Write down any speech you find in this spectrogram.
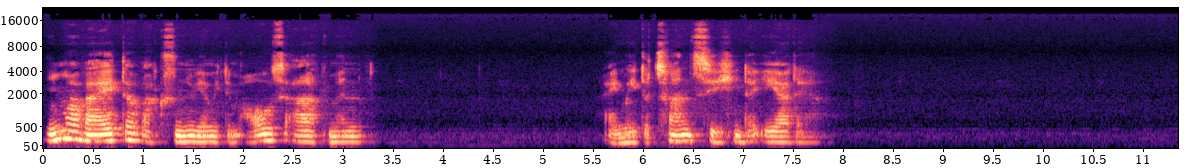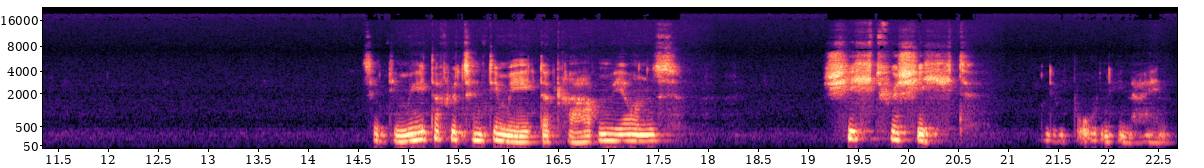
Immer weiter wachsen wir mit dem Ausatmen 1,20 Meter in der Erde. Zentimeter für Zentimeter graben wir uns Schicht für Schicht in den Boden hinein.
